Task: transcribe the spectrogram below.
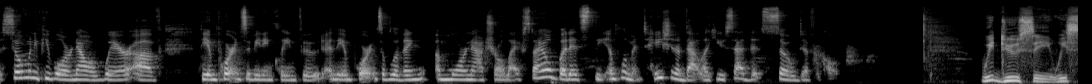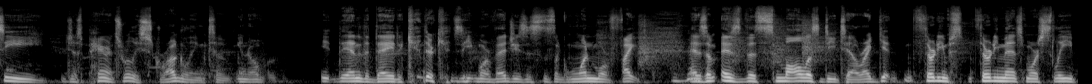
so many people are now aware of the importance of eating clean food and the importance of living a more natural lifestyle but it's the implementation of that like you said that's so difficult we do see we see just parents really struggling to you know at the end of the day to get their kids to eat more veggies this is like one more fight. Mm-hmm. As, as the smallest detail right? Get 30, 30 minutes more sleep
